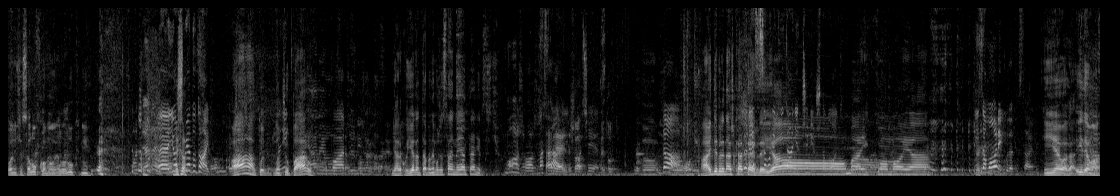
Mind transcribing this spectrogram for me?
Oni će sa lukom ovo, jel luk nije? E, još mi jedno daj. A, to je, znači u paru. Paru. Ja rekao, jedan tamo ne može stane na jedan tanjercić. Može, može. Ma stavi, će jest. Da, Ajde bre, naš kakav je Donesi bre. samo neki tanjer, čini šta Jao, god. majko moja. I za Moniku da ti stavim. I evo ga, idemo.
